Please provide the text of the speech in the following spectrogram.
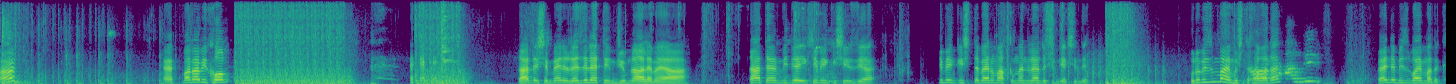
Lan. Evet bana bir kol. Kardeşim beni rezil ettin cümle aleme ya. Zaten video 2000 kişi izliyor. 2000 kişi de benim hakkımda neler düşünecek şimdi. Bunu biz mi baymıştık havada? Abi Bence biz baymadık.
